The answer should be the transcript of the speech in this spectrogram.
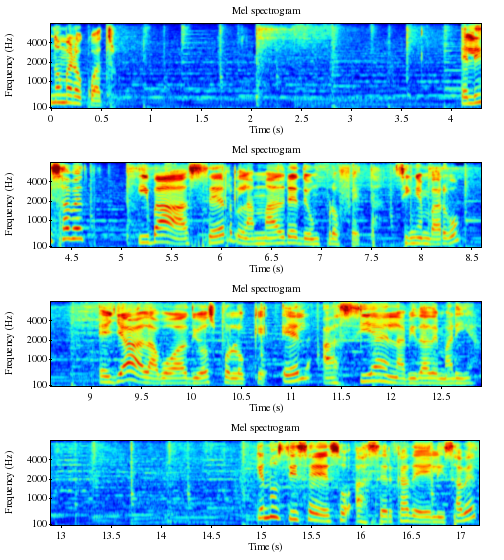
Número 4. Elizabeth iba a ser la madre de un profeta. Sin embargo, ella alabó a Dios por lo que él hacía en la vida de María. ¿Qué nos dice eso acerca de Elizabeth?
